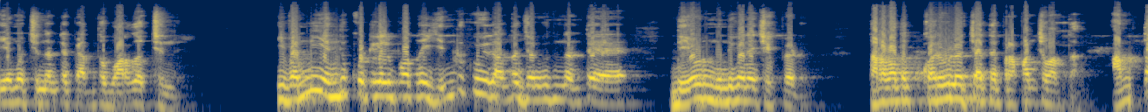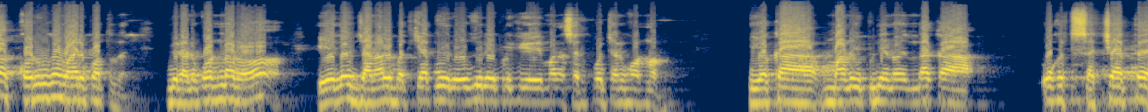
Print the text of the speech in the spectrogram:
ఏమొచ్చిందంటే పెద్ద వరద వచ్చింది. ఇవన్నీ ఎందుకు కొట్టుకెళ్ళిపోతున్నాయి? ఎందుకు ఇదంతా జరుగుతుందంటే దేవుడు ముందుగానే చెప్పాడు. తర్వాత కరువులు వచ్చేస్తాయి ప్రపంచం అంతా. అంత కరువుగా మారిపోతుంది. మీరు అనుకుంటున్నారో? ఏదో జనాలు బతికేస్తుంది రోజు రేపటికి మనం సరిపోవచ్చు అనుకుంటున్నారు. ఈ యొక్క మనం ఇప్పుడు నేను ఇందాక ఒక సచ్చేస్తే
